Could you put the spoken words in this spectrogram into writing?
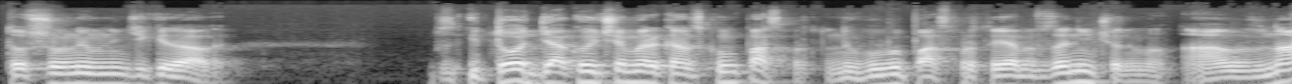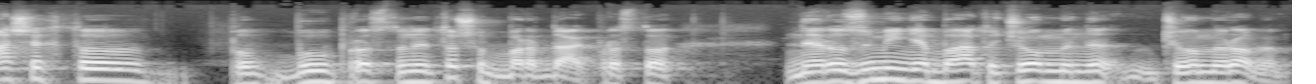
То, що вони мені тільки дали. І то дякуючи американському паспорту. Не був би паспорту, я б за нічого не мав. А в наших то був просто не то, що бардак, просто нерозуміння багато чого ми, не- чого ми робимо.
